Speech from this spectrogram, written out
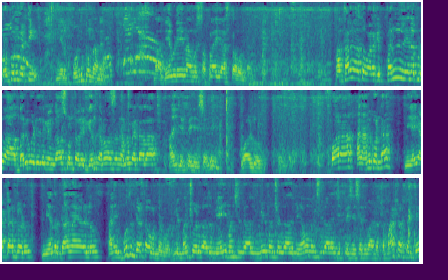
కృపను బట్టి నేను పొందుకున్నాను. నా దేవుడే నాకు సప్లై చేస్తా ఉన్నాను ఆ తర్వాత వాళ్ళకి పని లేనప్పుడు ఆ బరిగొడ్డేది మేము దాచుకుంటాం లేదు ఎందుకు అనవసరంగా అన్నం పెట్టాలా అని చెప్పేసి వాళ్ళు పోరా అని అనకుండా నీ ఏ అట్ట అంటాడు మీ అందరు గాలినాయాళ్ళు అని బూతులు తిడతా ఉండేవాడు. మీరు మంచివాడు కాదు మీ ఏ మంచిది కాదు మీ మంచివాడు కాదు మీ అమ్మ మంచిది కాదు అని చెప్పేసేసేది వాడిని అట్లా మాట్లాడుతుంటే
